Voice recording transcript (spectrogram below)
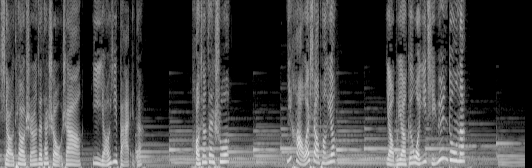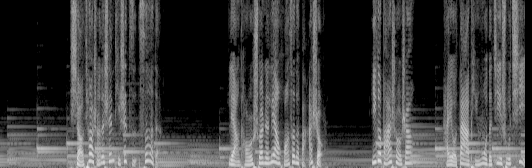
小跳绳在她手上一摇一摆的，好像在说。你好啊，小朋友，要不要跟我一起运动呢？小跳绳的身体是紫色的，两头拴着亮黄色的把手，一个把手上还有大屏幕的计数器，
